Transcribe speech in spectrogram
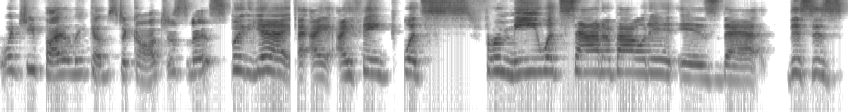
when she finally comes to consciousness. But yeah, I, I think what's for me what's sad about it is that this is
